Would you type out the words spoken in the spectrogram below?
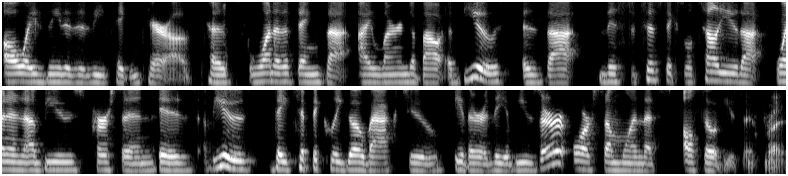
always needed to be taken care of because one of the things that I learned about abuse is that the statistics will tell you that when an abused person is abused, they typically go back to either the abuser or someone that's also abusive. Right.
